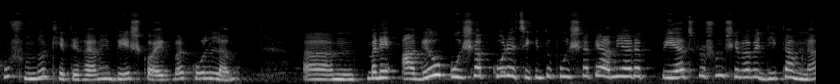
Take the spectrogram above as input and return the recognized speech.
খুব সুন্দর খেতে হয়। আমি বেশ কয়েকবার করলাম। মানে আগেও পুঁই শাক করেছি, কিন্তু পুঁই শাকে আমি আর পেঁয়াজ, রসুন সেভাবে দিতাম না।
